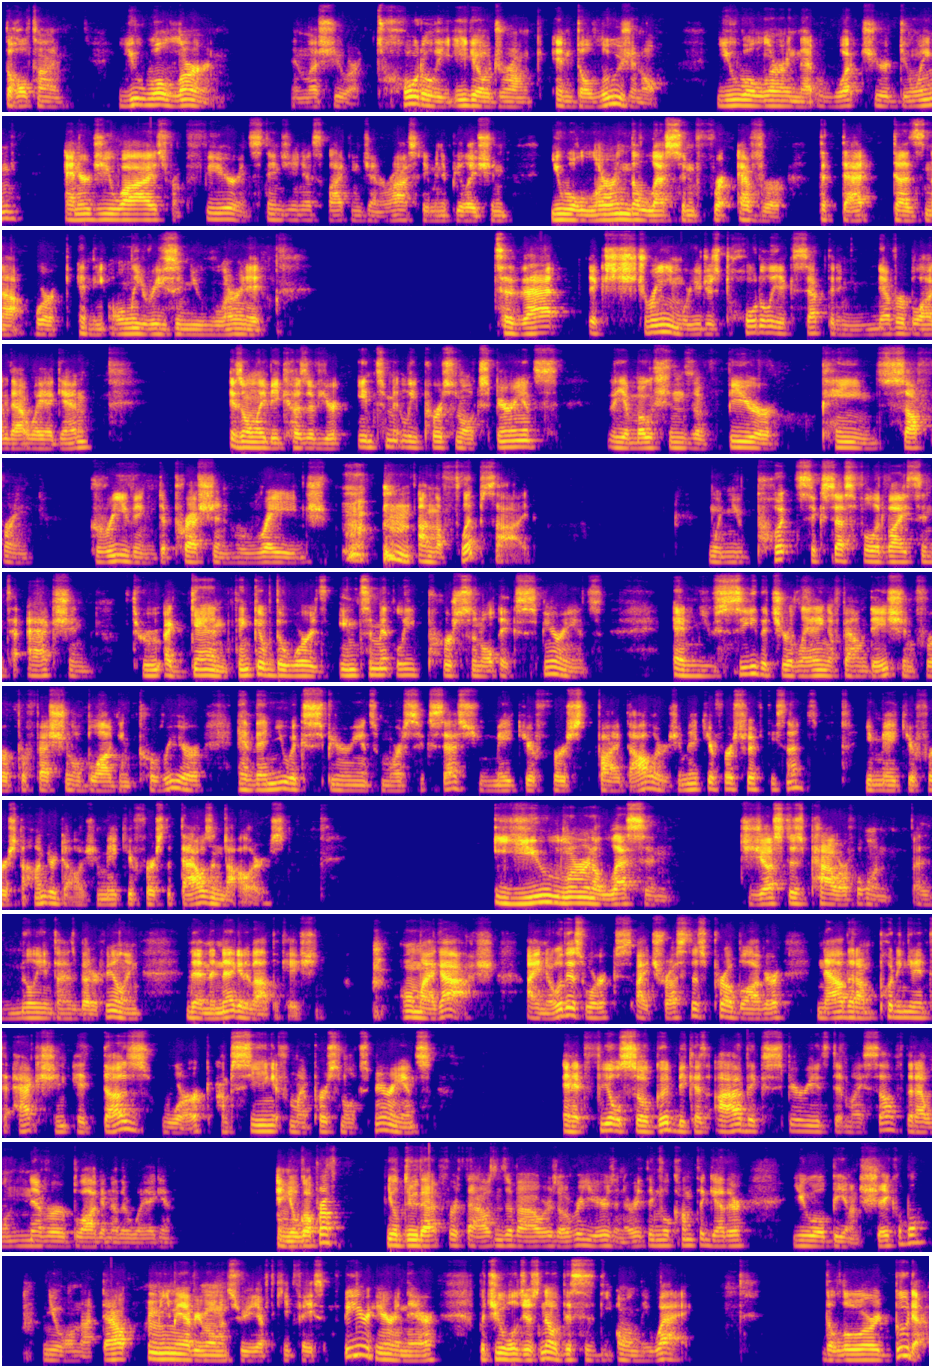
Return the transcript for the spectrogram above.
the whole time. You will learn, unless you are totally ego drunk and delusional, you will learn that what you're doing energy wise from fear and stinginess, lacking generosity, manipulation you will learn the lesson forever that that does not work. And the only reason you learn it to that extreme where you just totally accept it and you never blog that way again is only because of your intimately personal experience, the emotions of fear, pain, suffering, grieving, depression, rage. On the flip side, when you put successful advice into action through, again, think of the words intimately personal experience, and you see that you're laying a foundation for a professional blogging career, and then you experience more success. You make your first $5, you make your first 50 cents, you make your first $100, you make your first $1,000. You learn a lesson just as powerful and a million times better feeling than the negative application. Oh my gosh, I know this works. I trust this pro blogger. Now that I'm putting it into action, it does work. I'm seeing it from my personal experience. And it feels so good because I've experienced it myself that I will never blog another way again. And you'll go pro. You'll do that for thousands of hours over years, and everything will come together. You will be unshakable you will not doubt. I mean, you may have your moments where you have to keep facing fear here and there, but you will just know this is the only way. The Lord Buddha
